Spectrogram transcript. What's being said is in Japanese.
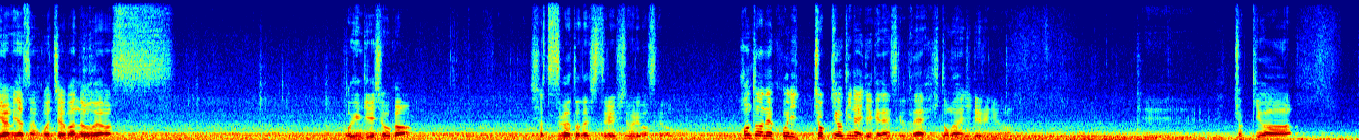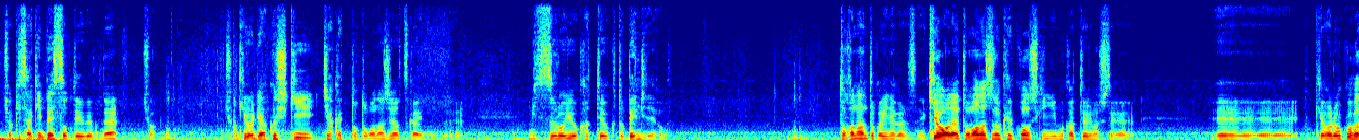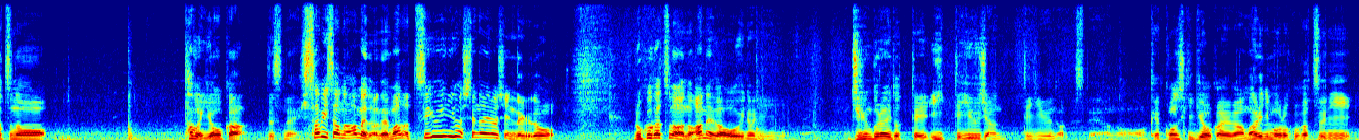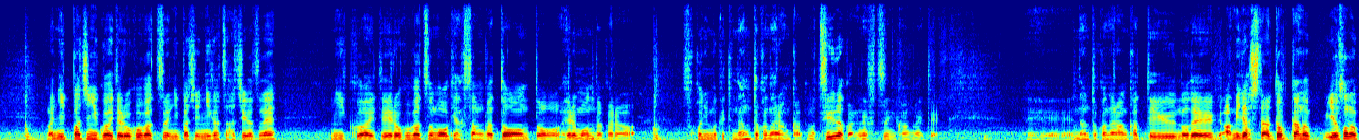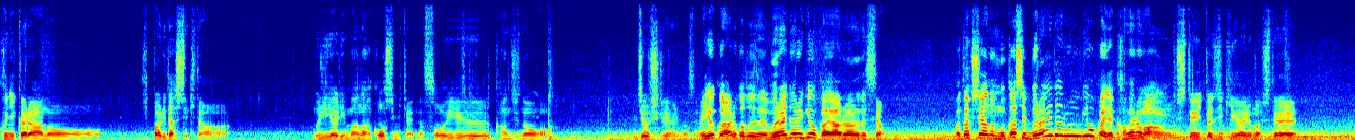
いや皆さんこんにちはバンでございます。お元気でしょうか？シャツ姿で失礼しておりますけど本当はねここに直帰を着ないといけないんですけどね人前に出るには、えー、直帰は直帰最近ベストって言うけどね直帰は略式ジャケットと同じ扱いなので水揃いを買っておくと便利だよ。とかなんとか言いながらですね。今日はね友達の結婚式に向かっておりましてえー、今日は6月の多分8日ですね。久々の雨だね。まだ梅雨入りはしてないらしいんだけど6月はあの雨が多いのにジューンブライドっていいって言うじゃんっていうのはですねあの結婚式業界があまりにも6月に、まあ、日八に加えて6月日八2月8月ねに加えて6月もお客さんがドーンと減るもんだからそこに向けてなんとかならんか、まあ、梅雨だからね普通に考えて、えー、なんとかならんかっていうので編み出したどっかのよその国からあの引っ張り出してきた無理やりマナー講師みたいなそういう感じの常識でありますよくあることですね。ブライダル業界あるあるですよ。私あの昔ブライダル業界でカメラマンしていた時期がありまして、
